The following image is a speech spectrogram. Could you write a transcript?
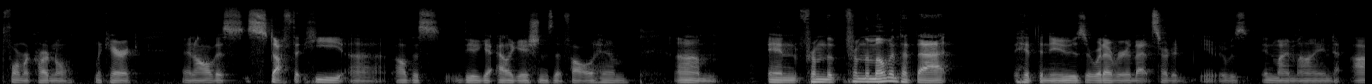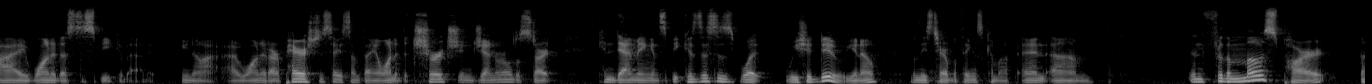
former Cardinal McCarrick and all this stuff that he, uh, all this the allegations that follow him, um, and from the from the moment that that hit the news or whatever that started, it was in my mind. I wanted us to speak about it. You know, I, I wanted our parish to say something. I wanted the church in general to start condemning and speak because this is what we should do. You know, when these terrible things come up, and um, and for the most part, uh,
